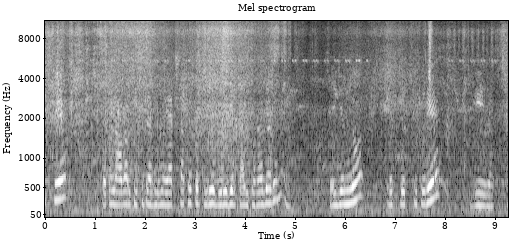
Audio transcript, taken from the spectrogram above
এসে তখন আবার কিছুটা দেবো একসাথে তো পুরো গরিবের কাজ করা যাবে না, সেই জন্য একটু একটু করে দিয়ে যাচ্ছে।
